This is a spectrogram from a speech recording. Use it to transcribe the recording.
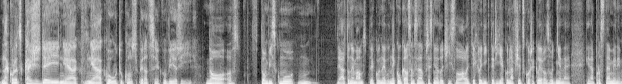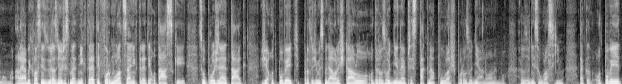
nakonec každý nějak v nějakou tu konspiraci jako věří. No, v tom výzkumu já to nemám, jako ne, nekoukal jsem se na přesně na to číslo, ale těch lidí, kteří jako na všecko řekli rozhodně ne, je naprosté minimum. Ale já bych vlastně zdůraznil, že jsme některé ty formulace a některé ty otázky jsou položené tak, že odpověď, protože my jsme dávali škálu od rozhodně ne přes tak na půl až po rozhodně ano, nebo rozhodně souhlasím, tak odpovědi,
